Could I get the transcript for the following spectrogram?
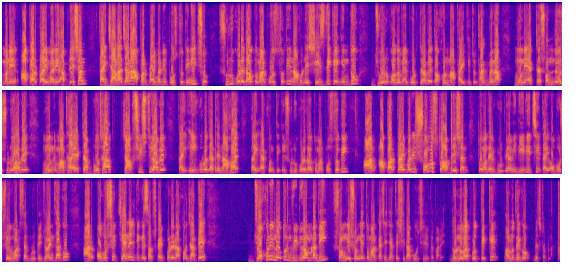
মানে আপার প্রাইমারি আপডেশন তাই যারা যারা আপার প্রাইমারি প্রস্তুতি নিচ্ছ, শুরু করে দাও তোমার প্রস্তুতি না হলে শেষ দিকে কিন্তু জোর কদমে পড়তে হবে, তখন মাথায় কিছু থাকবে না, মনে একটা সন্দেহ শুরু হবে, মনে, মাথায় একটা বোঝা চাপ সৃষ্টি হবে, তাই এইগুলো যাতে না হয়, তাই এখন থেকে শুরু করে দাও তোমার প্রস্তুতি। আর আপার প্রাইমারির সমস্ত আপডেশন তোমাদের গ্রুপে আমি দিয়ে দিচ্ছি, তাই অবশ্যই হোয়াটসঅ্যাপ গ্রুপে জয়েন থাকো, আর অবশ্যই চ্যানেলটিকে সাবস্ক্রাইব করে রাখো, যাতে যখনই নতুন ভিডিও আমরা দিই, সঙ্গে সঙ্গে তোমার কাছে যাতে সেটা পৌঁছে যেতে পারে। ধন্যবাদ প্রত্যেককে, ভালো থেকো বেস্ট অফ লাক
